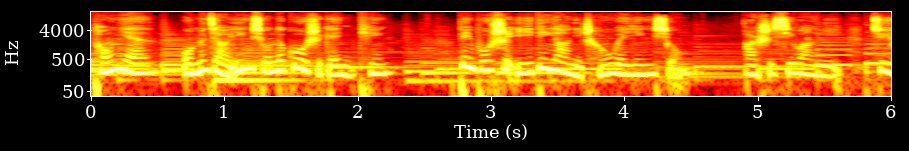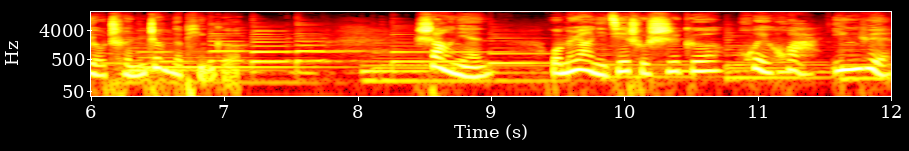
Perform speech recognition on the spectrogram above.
童年，我们讲英雄的故事给你听，并不是一定要你成为英雄，而是希望你具有纯正的品格。少年，我们让你接触诗歌、绘画、音乐，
